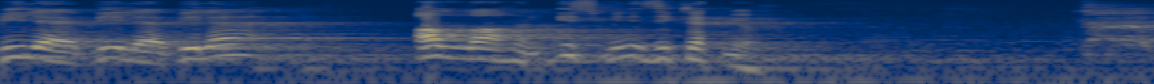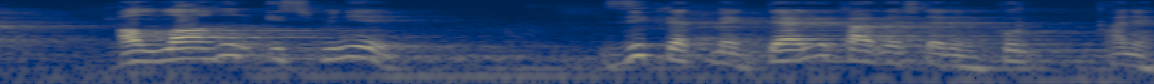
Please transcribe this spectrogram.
Bile bile bile Allah'ın ismini zikretmiyor. Allah'ın ismini zikretmek değerli kardeşlerim hani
